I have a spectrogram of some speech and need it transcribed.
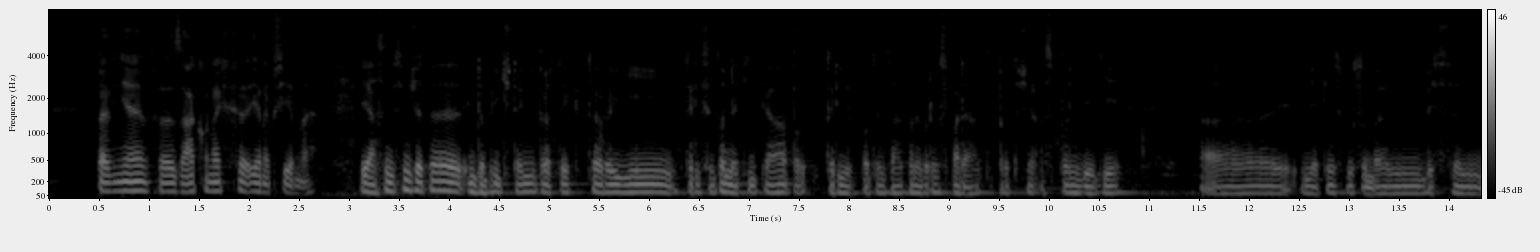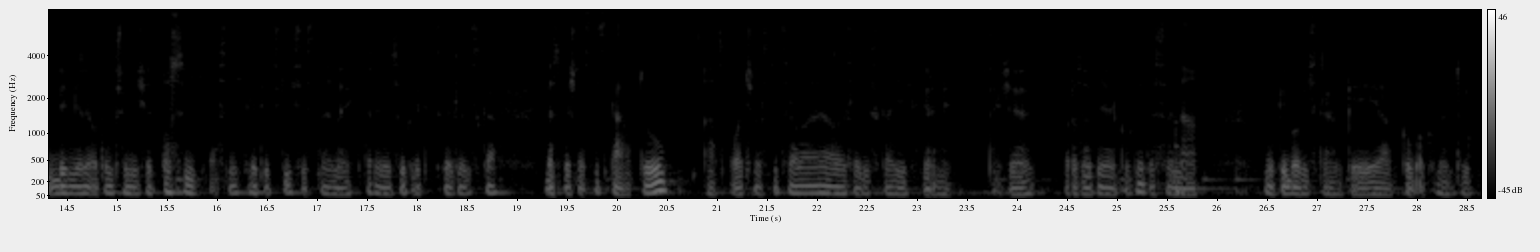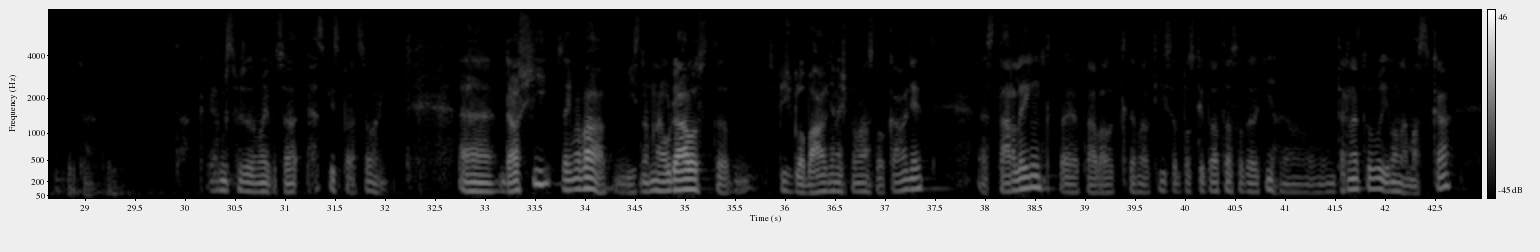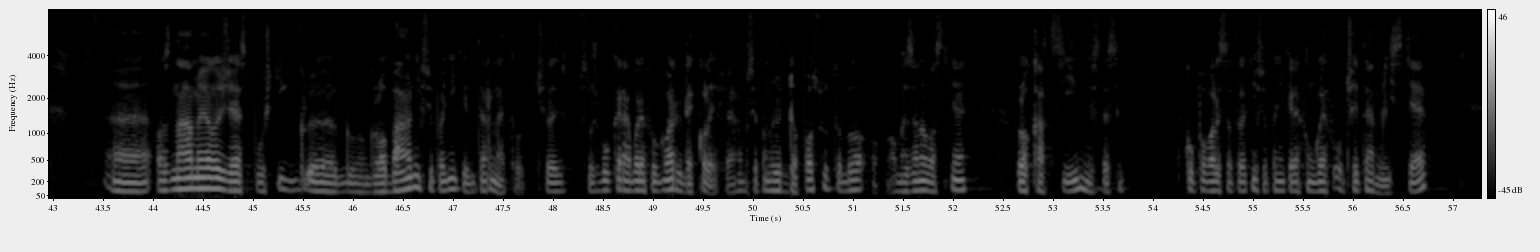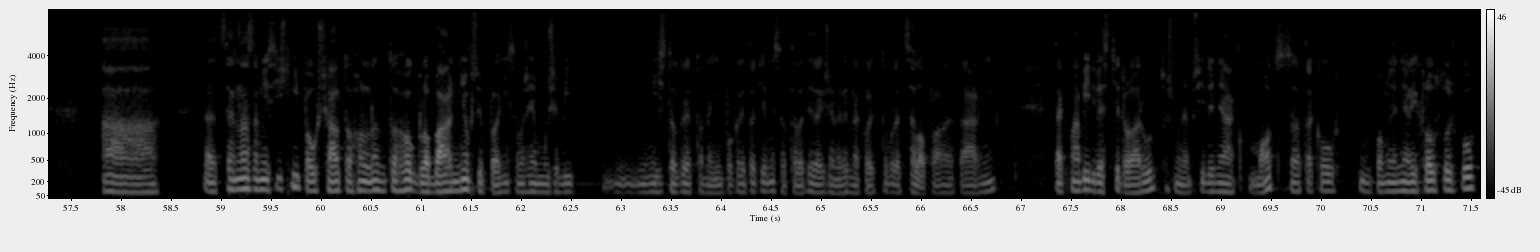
pevně v zákonech, je nepříjemné. Já si myslím, že to je dobrý čtení pro ty, který, kterých se to netýká, který pod ten zákon nebudou spadat, protože aspoň vědí, eh, jakým způsobem by, se, by měli o tom přemýšlet o svých vlastních kritických systémech, které nejsou kritické z hlediska bezpečnosti státu a společnosti celé, ale z hlediska jejich firmy. Takže rozhodně koukněte se na Nukibové stránky a komentujte ten zákon. Tak, já myslím, že to mají docela hezky zpracovaný. Eh, další zajímavá významná událost, eh, spíš globálně než pro nás lokálně, eh, Starlink, to je ta velký, ten velký poskytovatel satelitního internetu Ilona Maska, oznámil, že spouští globální připojení k internetu, čili službu, která bude fungovat kdekoliv. Já jenom připomenu, že doposud to bylo omezeno vlastně lokací. My jste si kupovali satelitní připojení, které funguje v určitém místě a Cena za měsíční paušál toho, toho globálního připojení samozřejmě může být místo, kde to není pokryto těmi satelity, takže nevím, nakolik to bude celoplanetární, tak má být 200 dolarů, což mi nepřijde nějak moc za takovou poměrně rychlou službu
